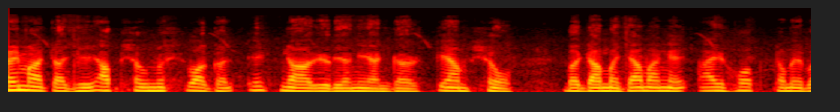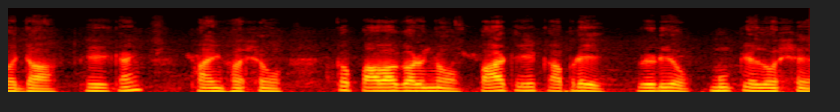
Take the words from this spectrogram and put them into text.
જય માતાજી આપ સૌનું સ્વાગત એક નવા વિડીયોની અંદર કેમ છો બધા મજામાં ને આઈ હોપ તમે બધા ફિટ એન્ડ ફાઇન હશો તો પાવાગઢનો પાર્ટ એક આપણે વીડિયો મૂકેલો છે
